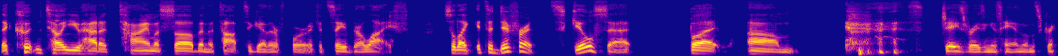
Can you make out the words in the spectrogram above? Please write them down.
that couldn't tell you how to time a sub and a top together for if it saved their life. So like it's a different skill set, but um Jay's raising his hand on the screen.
